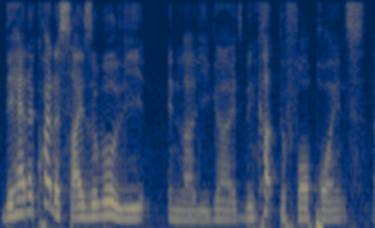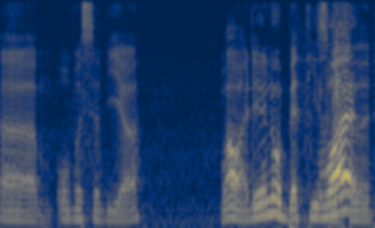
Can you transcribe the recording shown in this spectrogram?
They had a quite a sizable lead in La Liga. It's been cut to four points um, over Sevilla. Wow, I didn't know Betis What? were third.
